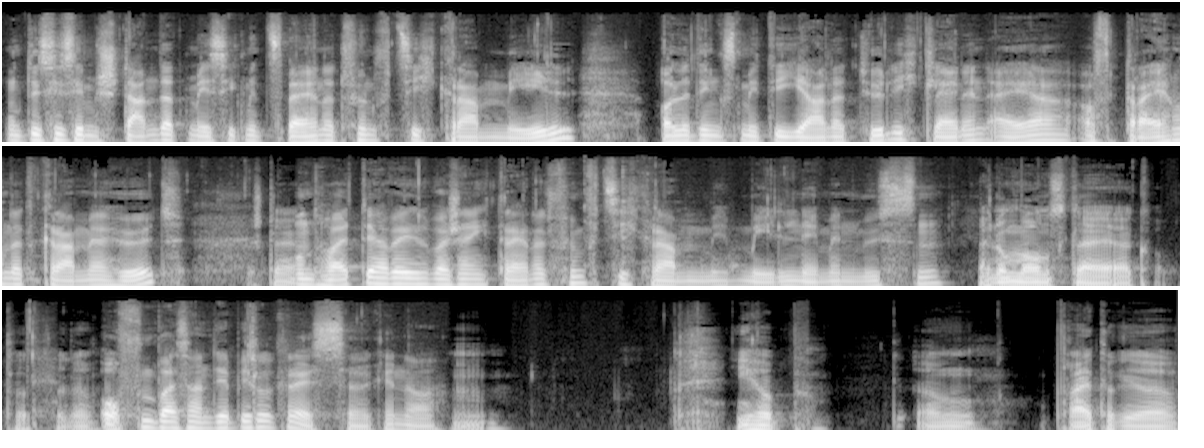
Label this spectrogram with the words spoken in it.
Und das ist eben standardmäßig mit 250 Gramm Mehl, allerdings mit die ja natürlich kleinen Eier auf 300 Gramm erhöht. Verstehe. Und heute habe ich wahrscheinlich 350 Gramm Mehl nehmen müssen. Weil du Monster-Eier gehabt hast, oder? Offenbar sind die ein bisschen größer, genau. Ich habe ähm, Freitag ja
